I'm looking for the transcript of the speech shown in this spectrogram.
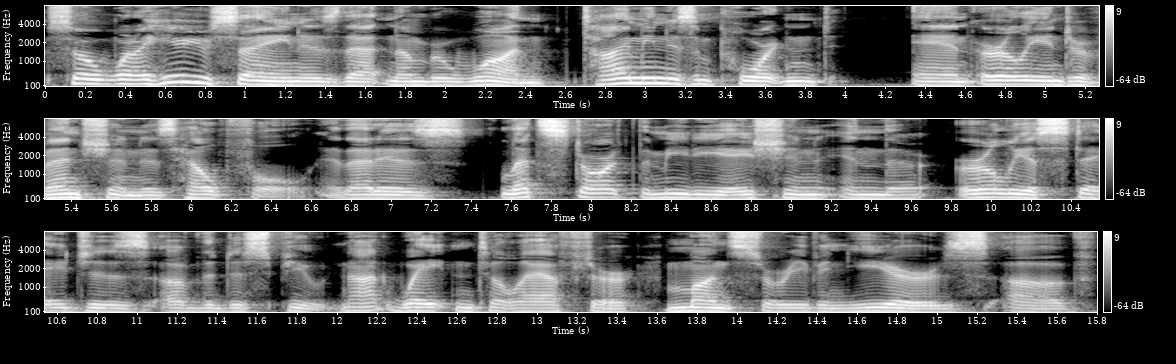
So, what I hear you saying is that number one, timing is important and early intervention is helpful. That is, let's start the mediation in the earliest stages of the dispute, not wait until after months or even years of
